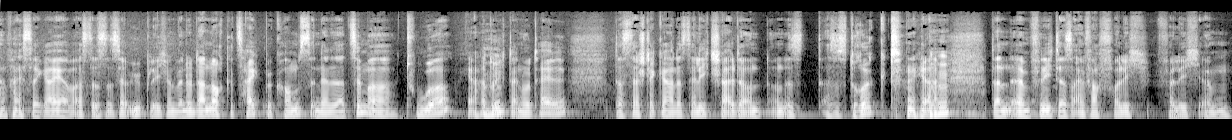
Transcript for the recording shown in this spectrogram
weiß der Geier was, das ist ja üblich. Und wenn du dann noch gezeigt bekommst in der Zimmertour, ja, mhm. durch dein Hotel, dass der Stecker, dass der Lichtschalter und, und es, also es drückt, ja, mhm. dann ähm, finde ich das einfach völlig, völlig ähm,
